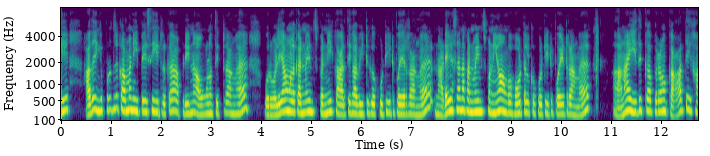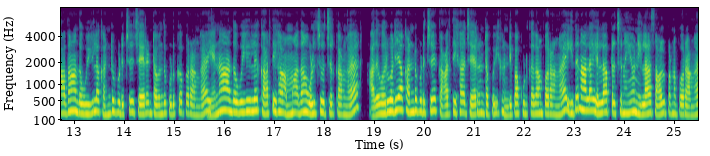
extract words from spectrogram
அதை இங்கே புரிஞ்சுக்காம நீ பேசிக்கிட்டு இருக்க" அப்படின்னு அவங்களும் திட்டுறாங்க. ஒரு வழியாக அவங்கள கன்வின்ஸ் பண்ணி கார்த்திகா வீட்டுக்கு கூட்டிகிட்டு போயிடுறாங்க. நடேசனை கன்வின்ஸ் பண்ணியும் அவங்க ஹோட்டலுக்கு கூட்டிட்டு போயிடுறாங்க. ஆனா, இதுக்கப்புறம் கார்த்திகா தான் அந்த உயில கண்டுபிடிச்சு சேரன்ட்ட வந்து குடுக்க போறாங்க. ஏன்னா, அந்த உயிலு கார்த்திகா அம்மா தான் ஒளிச்சு வச்சிருக்காங்க. அத ஒரு வழியா கண்டுபிடிச்சு கார்த்திகா சேரன்ட்ட போய் கண்டிப்பா குடுக்க தான் போறாங்க. இதனால எல்லா பிரச்சனையும் நிலா சால்வ் பண்ண போறாங்க.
